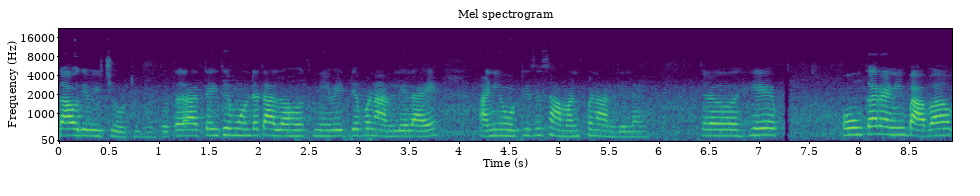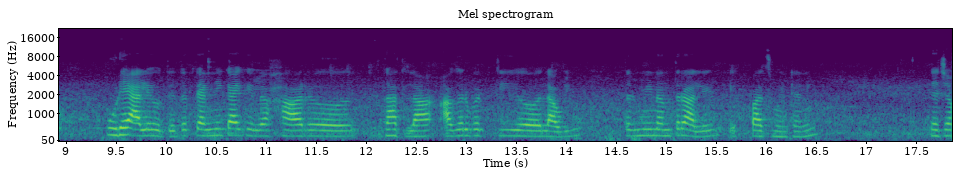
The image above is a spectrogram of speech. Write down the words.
गावदेवीची ओटी भरतो. तर आता इथे मोंड्यात आलो आहोत. नैवेद्य पण आणलेला आहे. आणि ओटीचं सामान पण आणलेलं आहे. तर हे ओंकार आणि बाबा पुढे आले होते. तर त्यांनी काय केलं? हार घातला. अगरबत्ती लावली. तर मी नंतर आले एक पाच मिनिटांनी. त्याच्या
